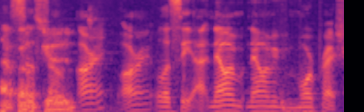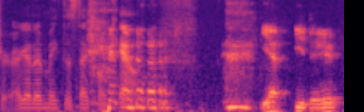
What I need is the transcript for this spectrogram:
That So good. All right, all right. Well, let's see. I, now I'm now I'm even more pressure. I gotta make this next one count. Yep, you do.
